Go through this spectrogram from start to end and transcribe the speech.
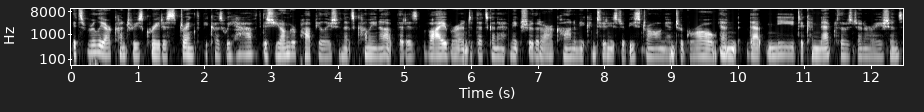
it's really our country's greatest strength because we have this younger population that's coming up that is vibrant, that's going to make sure that our economy continues to be strong and to grow. And that need to connect those generations,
